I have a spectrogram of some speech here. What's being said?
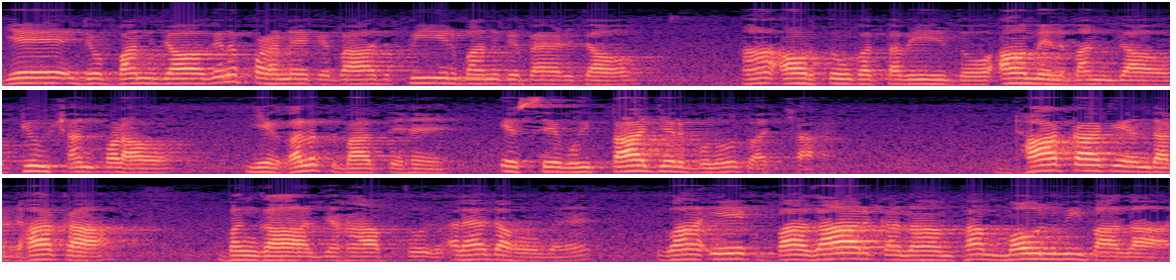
یہ جو بن جاؤ گے نا پڑھنے کے بعد، پیر بن کے بیٹھ جاؤ۔ ہاں عورتوں کا طویل دو، عامل بن جاؤ، ٹیوشن پڑھاؤ، یہ غلط باتیں ہیں۔ اس سے وہی تاجر بنو تو اچھا ہے۔ ڈھاکہ کے اندر ڈھاکہ، بنگال جہاں آپ تو علیحدہ ہو گئے، وہاں ایک بازار کا نام تھا مولوی بازار۔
